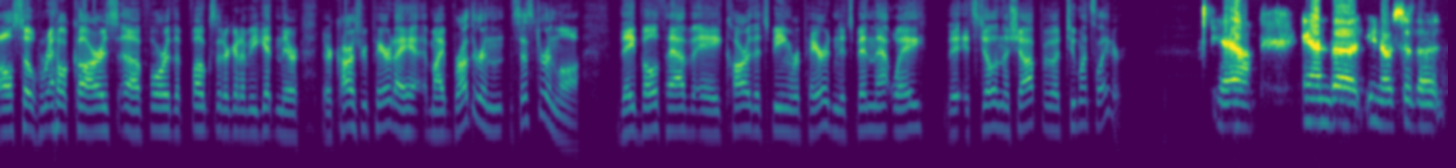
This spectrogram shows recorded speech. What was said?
also rental cars uh, for the folks that are going to be getting their, their cars repaired. I my brother and sister in law, they both have a car that's being repaired, and it's been that way. It's still in the shop uh, two months later. Yeah, and the you know so the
